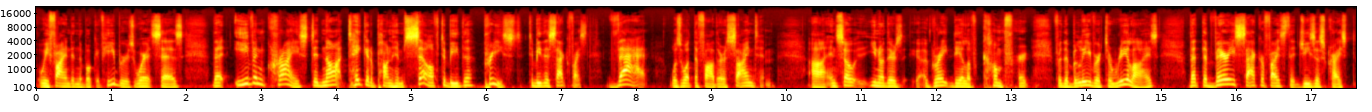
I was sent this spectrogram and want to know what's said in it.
we find in the book of Hebrews, where it says that even Christ did not take it upon himself to be the priest, to be the sacrifice. That was what the Father assigned him. Uh, and so, you know, there's a great deal of comfort for the believer to realize that the very sacrifice that Jesus Christ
